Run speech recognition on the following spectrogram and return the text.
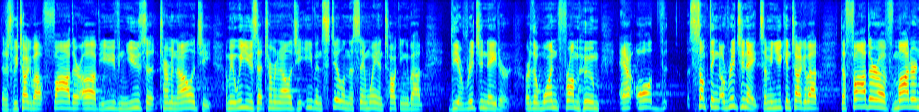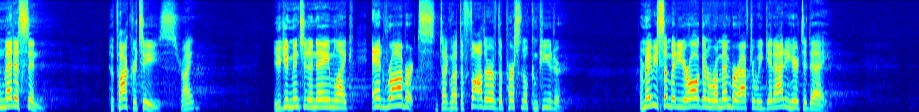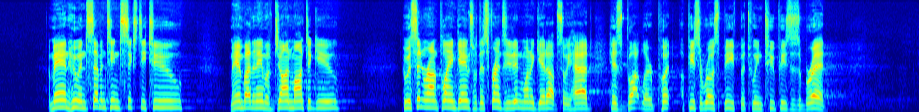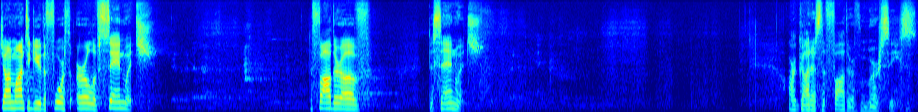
That as we talk about Father of, you even use that terminology. I mean, we use that terminology even still in the same way in talking about the originator or the one from whom all something originates. I mean, you can talk about the father of modern medicine, Hippocrates, right? You can mention a name like Ed Roberts, I'm talking about the father of the personal computer. Or maybe somebody you're all going to remember after we get out of here today. A man who in 1762, a man by the name of John Montagu, who was sitting around playing games with his friends. He didn't want to get up, so he had his butler put a piece of roast beef between two pieces of bread. John Montagu, the fourth Earl of Sandwich, the father of the sandwich. Our God is the Father of mercies,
